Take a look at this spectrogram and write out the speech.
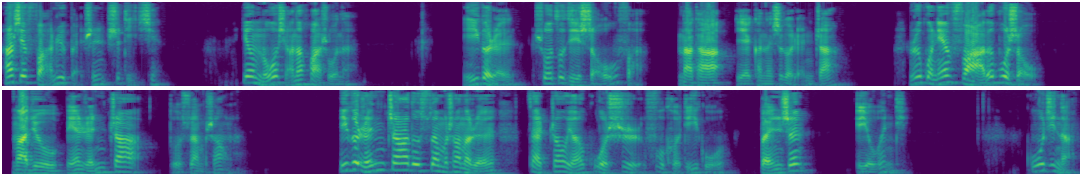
而且法律本身是底线。用罗翔的话说呢，一个人说自己守法，那他也可能是个人渣；如果连法都不守，那就连人渣。都算不上了，一个人渣都算不上的人，在招摇过市、富可敌国，本身也有问题。估计呢，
